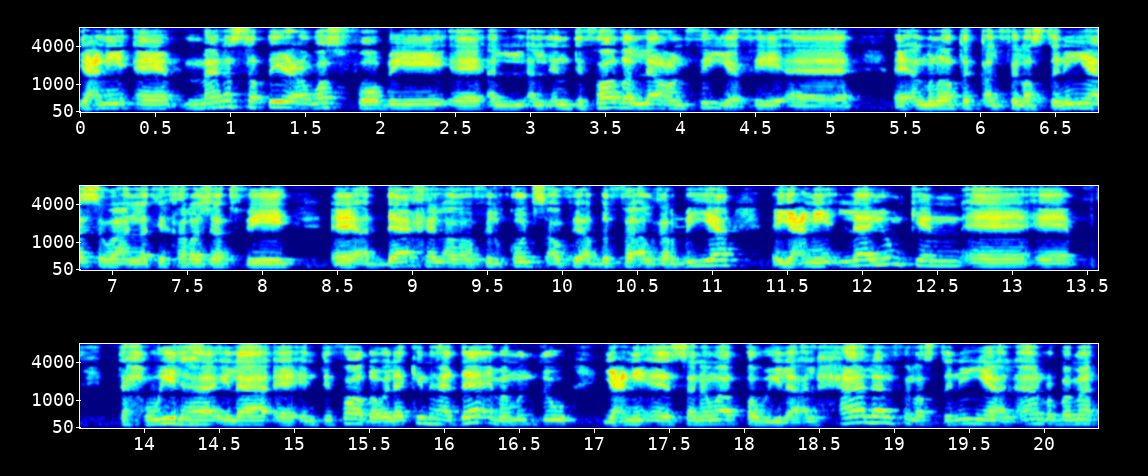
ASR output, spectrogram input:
يعني آه، ما نستطيع وصفه بالانتفاضه اللاعنفية في آه، المناطق الفلسطينية سواء التي خرجت في آه، الداخل أو في القدس أو في الضفة الغربية. يعني لا يمكن تحويلها إلى انتفاضة ولكنها دائمة منذ يعني سنوات طويلة، الحالة الفلسطينية الآن ربما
